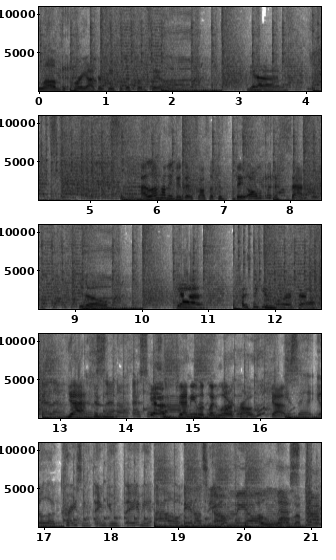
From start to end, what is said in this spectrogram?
love the choreography for this one too. Yeah. Let's kill this love. I love how they did this also because they all look like assassins, you know? Yeah. I was thinking Laura Croft. Yes. Yeah. Jennie looked like Laura Croft. He Yes. said you look crazy, thank you, baby. I'll it all to you. I love that part.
